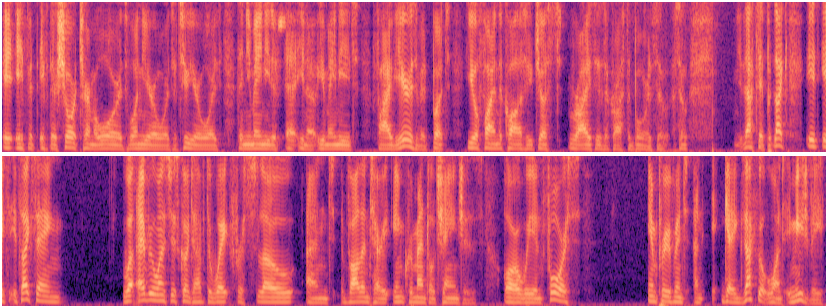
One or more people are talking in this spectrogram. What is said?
if if they're short term awards, one year awards or two year awards, then you may need a, uh, you know you may need five years of it, but you'll find the quality just rises across the board. So so that's it. But like it, it's it's like saying well, everyone's just going to have to wait for slow and voluntary incremental changes, or we enforce improvement and get exactly what we want immediately.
